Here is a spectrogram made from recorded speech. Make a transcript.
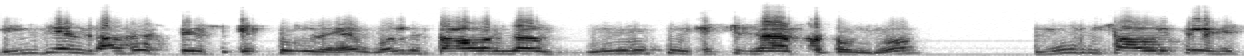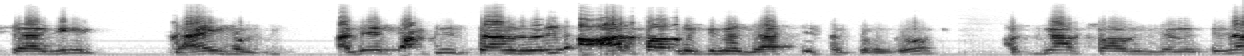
ಇಂಡಿಯನ್ ರಾಷ್ಟ್ರ ಎಷ್ಟು ಅಂದ್ರೆ ಒಂದು ಸಾವಿರದ ನೂರಕ್ಕೂ ಹೆಚ್ಚು ಜನ ಕಟ್ಕೊಂಡು ಮೂರು ಸಾವಿರಕ್ಕಿಂತ ಹೆಚ್ಚಾಗಿ ಗಾಯಗೊಂಡು ಅದೇ ಪಾಕಿಸ್ತಾನದಲ್ಲಿ ಆರು ಸಾವಿರಕ್ಕಿಂತ ಜಾಸ್ತಿ ಸತ್ತೊಂದು ಹದಿನಾಲ್ಕು ಸಾವಿರ ಜನಕ್ಕಿಂತ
